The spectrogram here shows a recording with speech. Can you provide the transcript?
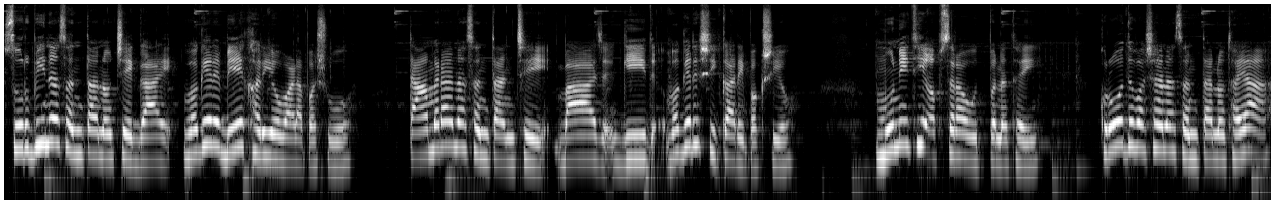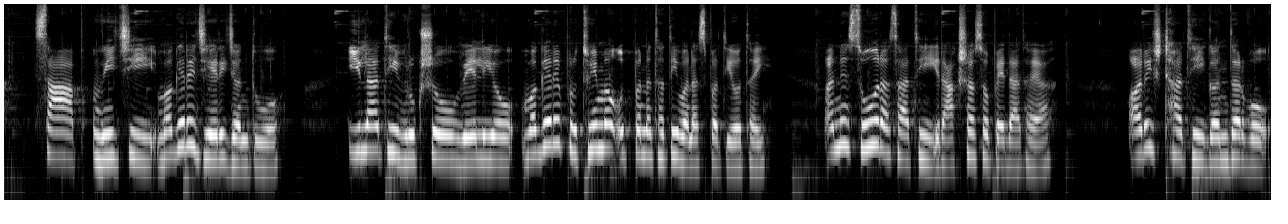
સુરભીના સંતાનો છે ગાય વગેરે બે ખરીઓવાળા પશુઓ તામરાના સંતાન છે બાજ ગીધ વગેરે શિકારી પક્ષીઓ મુનિથી અપ્સરાઓ ઉત્પન્ન થઈ ક્રોધવશાના સંતાનો થયા સાપ, વીંછી વગેરે ઝેરી જંતુઓ, ઈલાથી વૃક્ષો, વેલીઓ વગેરે પૃથ્વીમાં ઉત્પન્ન થતી વનસ્પતિઓ થઈ અને સુરસાથી રાક્ષસો પેદા થયા. અરિષ્ઠાથી ગંધર્વો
